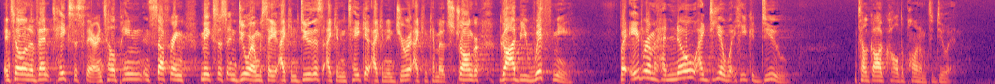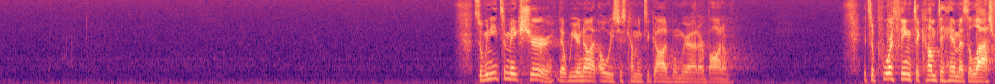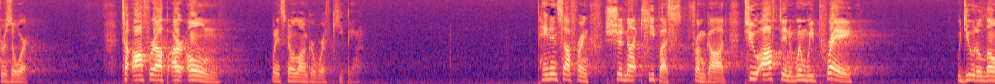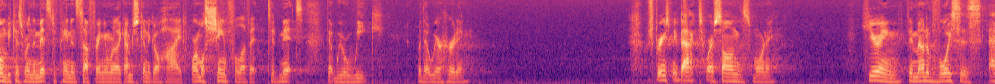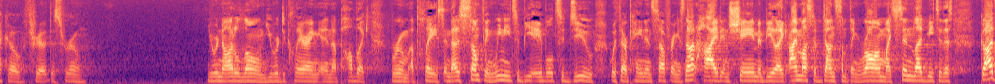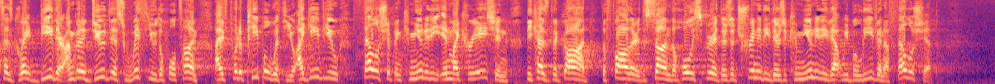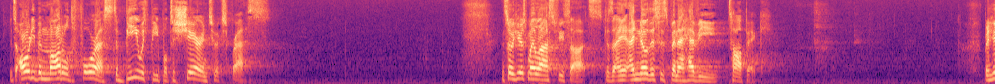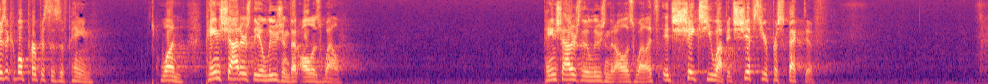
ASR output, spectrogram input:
until an event takes us there, until pain and suffering makes us endure, and we say, I can do this, I can take it, I can endure it, I can come out stronger. God be with me. But Abram had no idea what he could do until God called upon him to do it. So we need to make sure that we are not always just coming to God when we're at our bottom. It's a poor thing to come to Him as a last resort, to offer up our own when it's no longer worth keeping. Pain and suffering should not keep us from God. Too often, when we pray, we do it alone because we're in the midst of pain and suffering and we're like, I'm just going to go hide. We're almost shameful of it to admit that we were weak or that we are hurting. Which brings me back to our song this morning hearing the amount of voices echo throughout this room. You were not alone. You were declaring in a public room, a place. And that is something we need to be able to do with our pain and suffering. It's not hide in shame and be like, I must have done something wrong. My sin led me to this. God says, Great, be there. I'm going to do this with you the whole time. I've put a people with you. I gave you fellowship and community in my creation because the God, the Father, the Son, the Holy Spirit, there's a trinity, there's a community that we believe in, a fellowship. It's already been modeled for us to be with people, to share, and to express. And so here's my last few thoughts, because I, I know this has been a heavy topic. But here's a couple purposes of pain. One, pain shatters the illusion that all is well. Pain shatters the illusion that all is well. It's, it shakes you up, it shifts your perspective.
